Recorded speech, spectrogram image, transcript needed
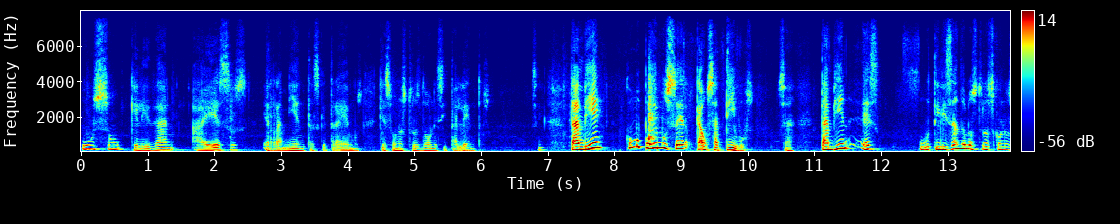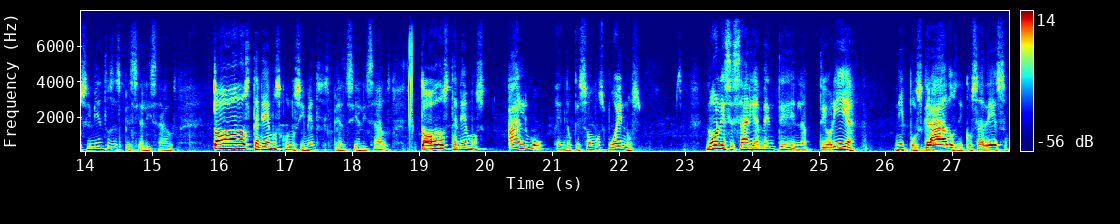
uso que le dan a esas herramientas que traemos, que son nuestros dones y talentos. ¿sí? También ¿Cómo podemos ser causativos? O sea, también es utilizando nuestros conocimientos especializados. Todos tenemos conocimientos especializados. Todos tenemos algo en lo que somos buenos. No necesariamente en la teoría, ni posgrados, ni cosa de eso.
